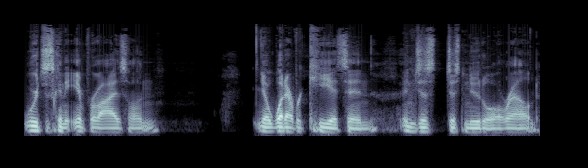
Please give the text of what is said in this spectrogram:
we're just going to improvise on, you know, whatever key it's in and just just noodle around.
